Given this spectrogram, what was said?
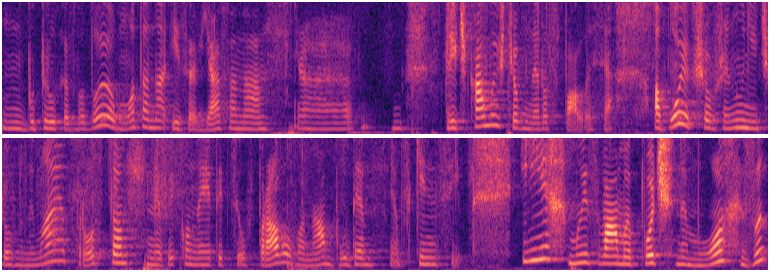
бутилка з водою обмотана і зав'язана е, стрічками, щоб не розпалося. Або, якщо вже ну, нічого немає, просто не виконаєте цю вправу, вона буде в кінці. І ми з вами почнемо з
